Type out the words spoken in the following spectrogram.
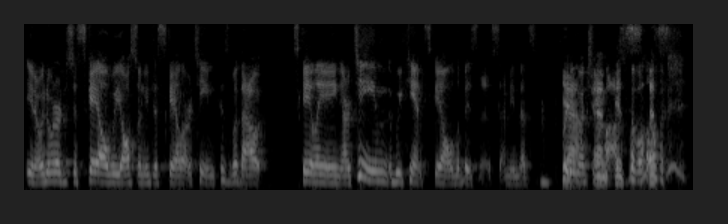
you know in order to scale, we also need to scale our team because without scaling our team, we can't scale the business. I mean, that's pretty Yeah, much and it's- impossible.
